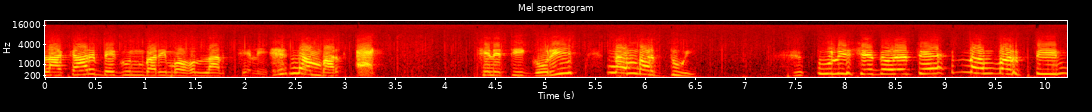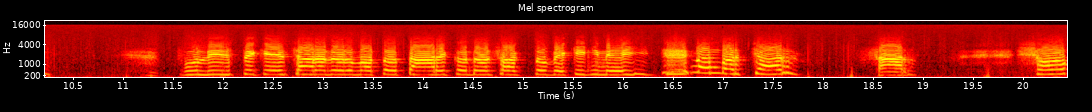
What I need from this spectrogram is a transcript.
এলাকার বেগুনবাড়ি মহল্লার ছেলে নাম্বার এক। ছেলেটি গরিব নাম্বার দুই। পুলিশে ধরেছে নাম্বার তিন। পুলিশ থেকে ছাড়ানোর মতো তার কোনো শক্ত বেকিং নেই। নাম্বার চার। স্যার সব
